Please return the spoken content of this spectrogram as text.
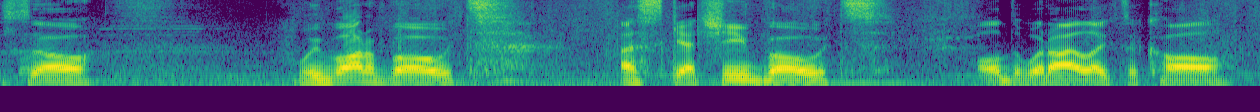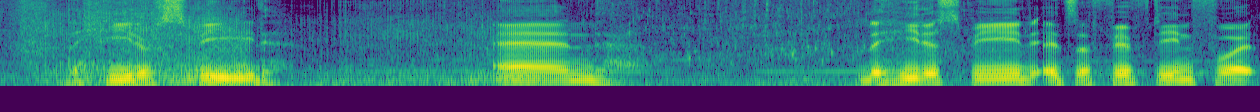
So we bought a boat, a sketchy boat, called what I like to call the heat of speed. And the heat of speed, it's a 15 foot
